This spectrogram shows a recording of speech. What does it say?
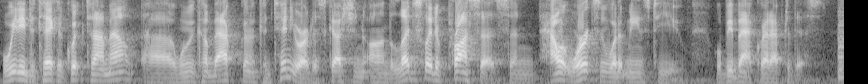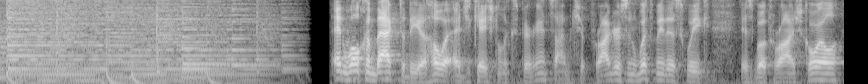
We need to take a quick time out. Uh, when we come back, we're going to continue our discussion on the legislative process and how it works and what it means to you. We'll be back right after this. And welcome back to the AAHOA Educational Experience. I'm Chip Rogers, and with me this week is both Raj Goyal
